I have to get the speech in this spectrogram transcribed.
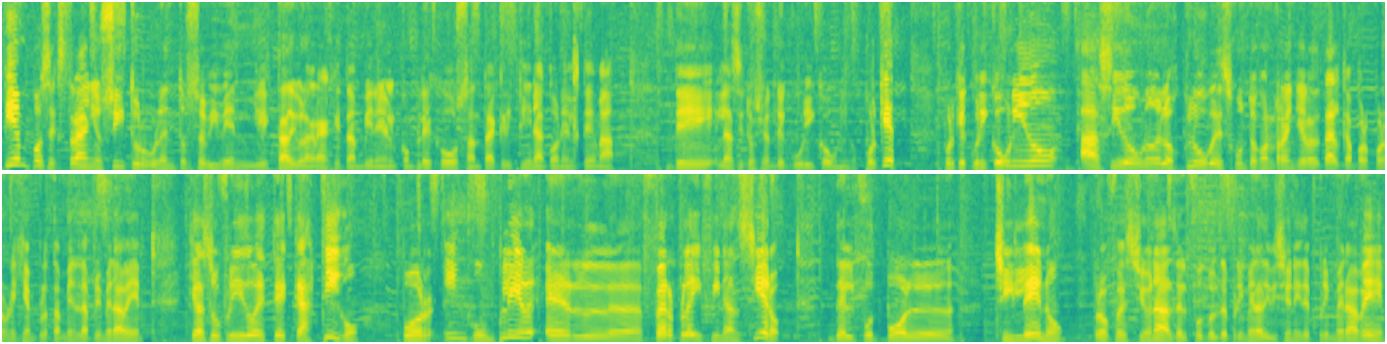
Tiempos extraños y turbulentos se viven en el Estadio La Granja y también en el complejo Santa Cristina con el tema de la situación de Curicó Unido. ¿Por qué? Porque Curicó Unido ha sido uno de los clubes, junto con Ranger de Talca, por poner un ejemplo también en la primera B, que ha sufrido este castigo por incumplir el eh, fair play financiero del fútbol chileno profesional, del fútbol de primera división y de primera B.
